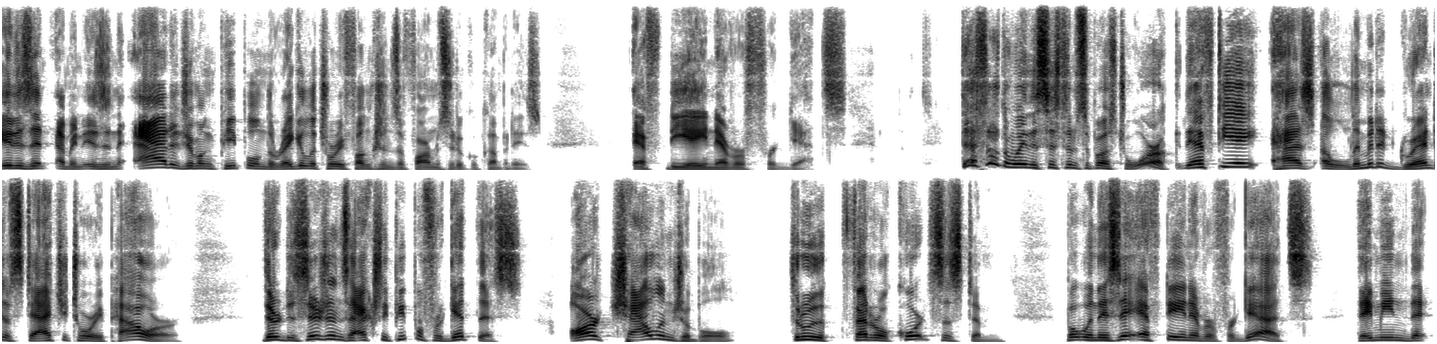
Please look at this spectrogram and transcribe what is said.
it is an I mean, is an adage among people in the regulatory functions of pharmaceutical companies. FDA never forgets. That's not the way the system's supposed to work. The FDA has a limited grant of statutory power. Their decisions, actually, people forget this, are challengeable through the federal court system. But when they say FDA never forgets, they mean that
